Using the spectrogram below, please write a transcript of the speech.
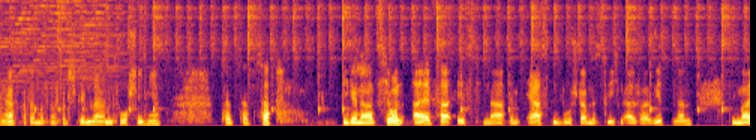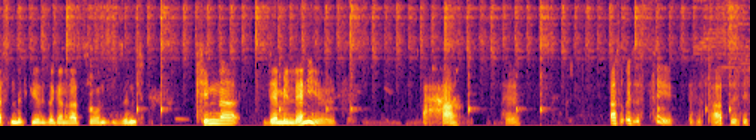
Ja, warte, muss ich mal kurz stehen bleiben und hochschieben hier. Zap, zap, zap. Die Generation Alpha ist nach dem ersten Buchstaben des griechischen Alphabets benannt. Die meisten Mitglieder dieser Generation sind Kinder der Millennials. Aha. Hä? Achso, es ist C. Es ist tatsächlich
